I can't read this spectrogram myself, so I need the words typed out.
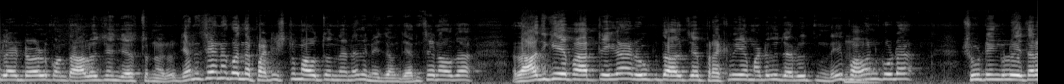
ఇలాంటి వాళ్ళు కొంత ఆలోచన చేస్తున్నారు. జనసేన కొంత పటిష్టం అవుతుంది అనేది నిజం. జనసేన ఒక రాజకీయ పార్టీగా రూపుదాల్చే ప్రక్రియ మటుకు జరుగుతుంది. పవన్ కూడా షూటింగ్లు ఇతర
